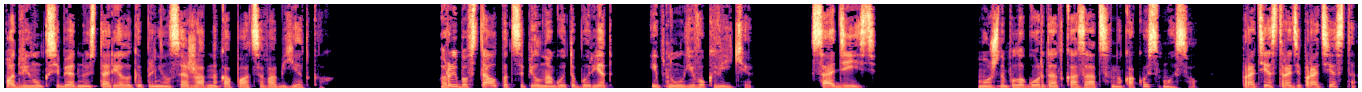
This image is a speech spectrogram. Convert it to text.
подвинул к себе одну из тарелок и принялся жадно копаться в объедках. Рыба встал, подцепил ногой табурет и пнул его к Вике. «Садись!» Можно было гордо отказаться, но какой смысл? Протест ради протеста?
